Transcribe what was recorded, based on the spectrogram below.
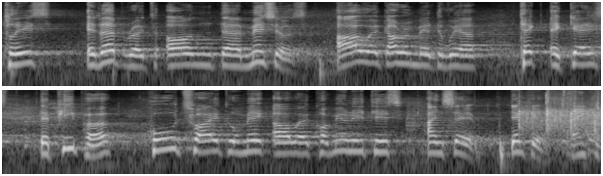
please elaborate on the measures our government will take against the people who try to make our communities unsafe? Thank you. Thank you.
